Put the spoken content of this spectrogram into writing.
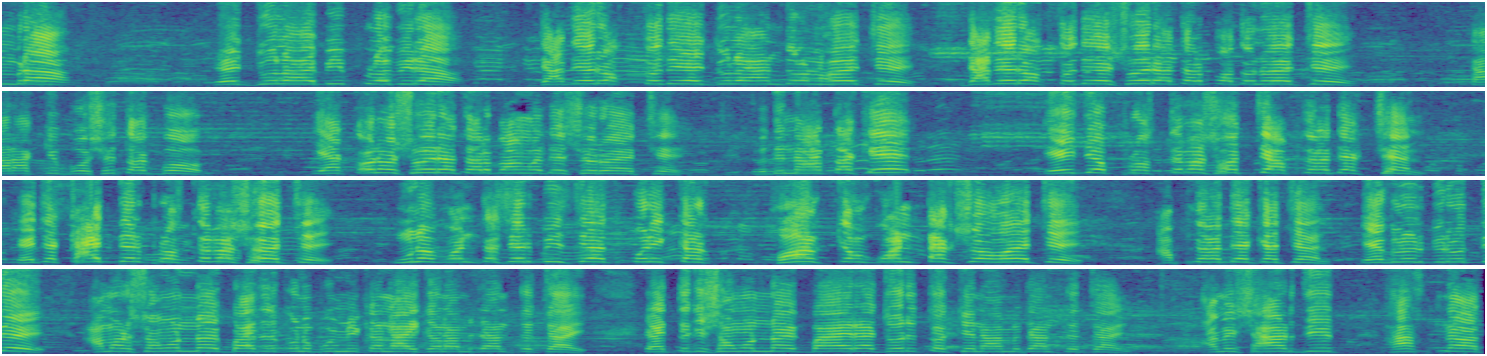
আমরা এই জুলাই বিপ্লবীরা, যাদের রক্ত দিয়ে জুলাই আন্দোলন হয়েছে, যাদের রক্ত দিয়ে স্বৈরাচার পতন হয়েছে, তারা কি বসে থাকব? এখনও স্বৈরাচার বাংলাদেশে রয়েছে। যদি না থাকে, এই যে প্রস্তাবাস হচ্ছে, আপনারা দেখছেন, এই যে কায়দের প্রস্তাবাস হয়েছে উনপঞ্চাশের বিসিএস পরীক্ষার হল কন্ট্যাক্ট হয়েছে। আপনারা দেখেছেন, এগুলোর বিরুদ্ধে আমার সমন্বয়ক বাইরের কোনো ভূমিকা নাই কেন আমি জানতে চাই। এর থেকে সমন্বয়ক বাইরা জড়িত কিনা আমি জানতে চাই। আমি শারজিৎ হাসনাত,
